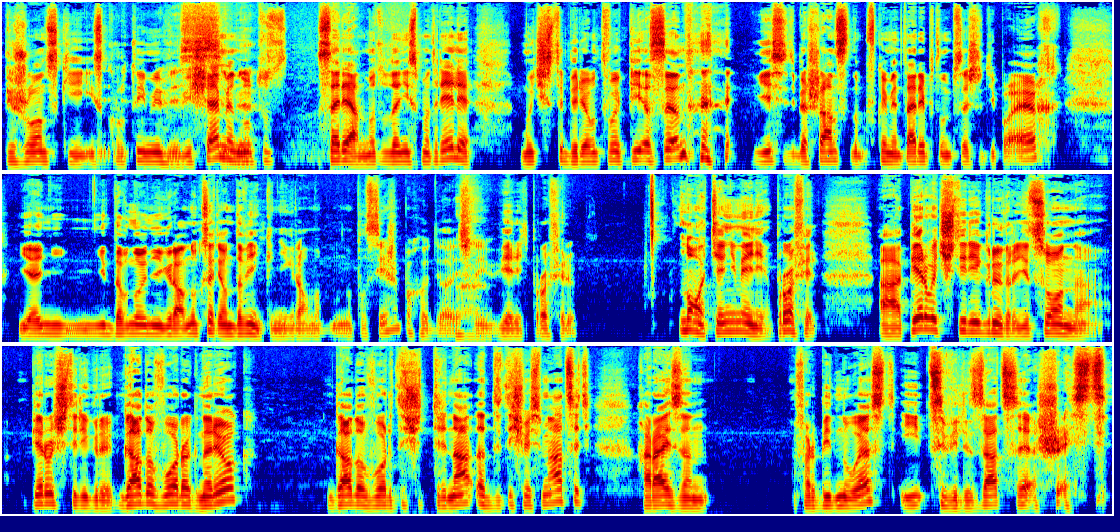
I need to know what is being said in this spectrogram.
пижонский и с крутыми Весь вещами, себе. ну тут, сорян, мы туда не смотрели, мы чисто берем твой PSN, есть у тебя шанс в комментарии потом писать, что типа, эх, я не, не- давно не играл. Ну, кстати, он давненько не играл на, на PlayStation, походу, дела, если верить профилю. Но, тем не менее, профиль. А, первые четыре игры традиционно. Первые четыре игры. God of War Ragnarok, God of War 2013, э, 2018, Horizon Forbidden West и Цивилизация 6.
